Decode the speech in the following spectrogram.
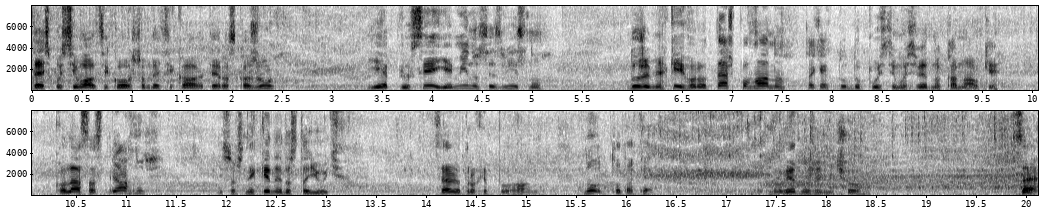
Десь посівалці, кого що буде цікавити, розкажу. Є плюси, є мінуси, звісно. Дуже м'який город теж погано, так як тут, допустимо, видно канавки. Колеса стрягнуть і сошники не достають. Це вже трохи погано. Ну, то таке. Не видно вже нічого. Все.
